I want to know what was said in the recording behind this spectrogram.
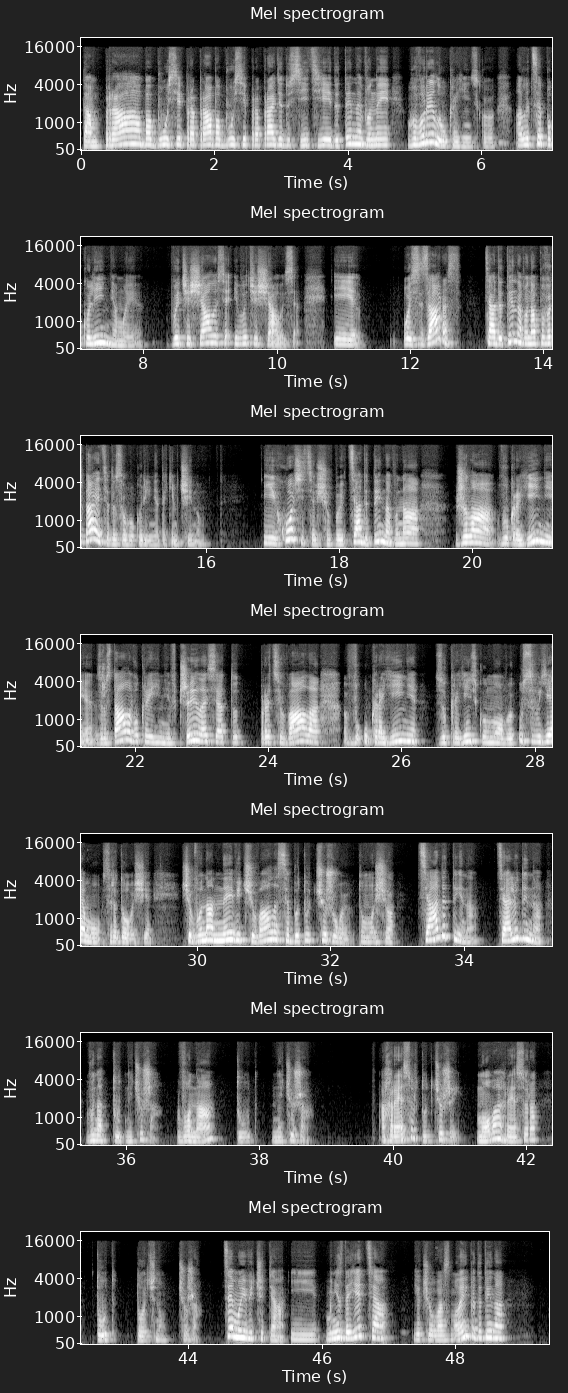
там прабабусі, прапрабабусі, прапрадідусі цієї дитини вони говорили українською, але це поколіннями вичищалося і вичищалося. І ось зараз ця дитина вона повертається до свого коріння таким чином. І хочеться, щоб ця дитина вона жила в Україні, зростала в Україні, вчилася тут, працювала в Україні з українською мовою у своєму середовищі щоб вона не відчувала себе тут чужою, тому що ця дитина, ця людина, вона тут не чужа. Вона тут не чужа. Агресор тут чужий. Мова агресора тут точно чужа. Це мої відчуття. І мені здається, якщо у вас маленька дитина,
